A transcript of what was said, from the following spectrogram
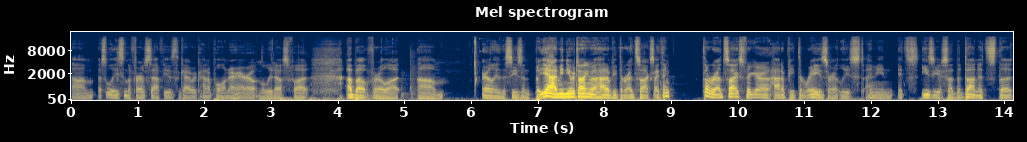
um, at least in the first half, he was the guy we're kind of pulling our hair out in the leadoff spot about for a lot. Um, early in the season. But yeah, I mean, you were talking about how to beat the Red Sox. I think the Red Sox figure out how to beat the Rays, or at least, I mean, it's easier said than done. It's the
